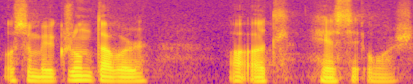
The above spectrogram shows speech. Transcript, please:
og som er grunnt av vår av ødel hese år.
